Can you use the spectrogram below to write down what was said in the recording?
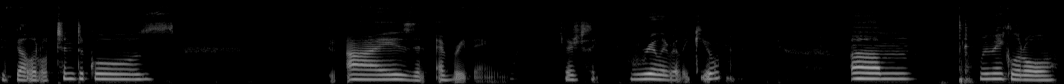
they've got little tentacles and eyes and everything. They're just like really, really cute. Um, we make little,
